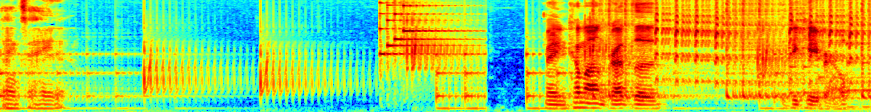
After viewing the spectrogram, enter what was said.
Thanks, I hate it. Man, come out and grab the, the DK barrel.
